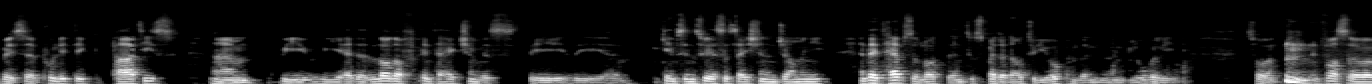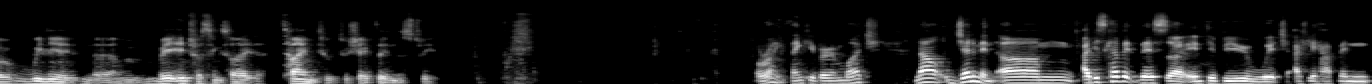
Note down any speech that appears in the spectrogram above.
with uh, politic parties. Um, we, we had a lot of interaction with the, the um, Games Industry Association in Germany, and that helps a lot then to spread it out to Europe and then globally. So it was a really um, very interesting side, time to, to shape the industry. All right, thank you very much. Now, gentlemen, um, I discovered this uh, interview which actually happened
